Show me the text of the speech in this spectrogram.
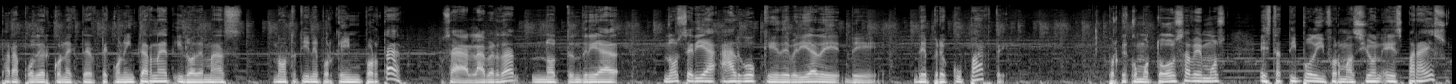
para poder conectarte con internet y lo demás no te tiene por qué importar. O sea, la verdad, no tendría, no sería algo que debería de, de preocuparte. Porque como todos sabemos, este tipo de información es para eso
